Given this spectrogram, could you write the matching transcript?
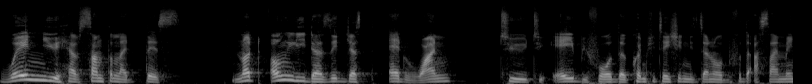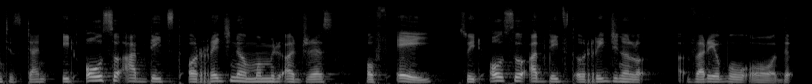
when you have something like this, not only does it just add 1 to, to A before the computation is done or before the assignment is done, it also updates the original memory address of A. So it also updates the original uh, variable or the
